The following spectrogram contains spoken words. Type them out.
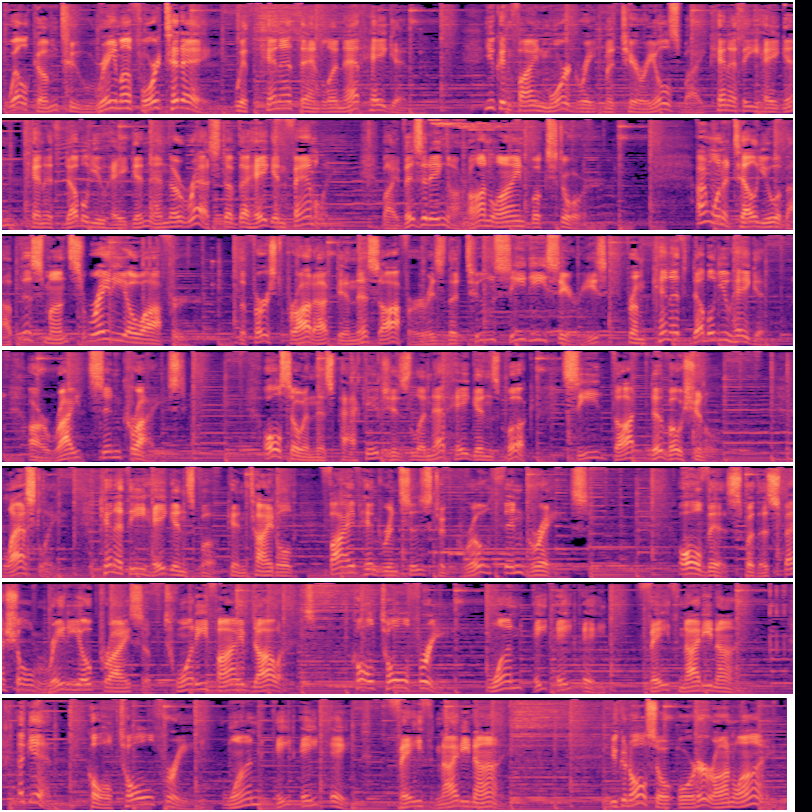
Welcome to Rhema for Today with Kenneth and Lynette Hagin. You can find more great materials by Kenneth E. Hagin, Kenneth W. Hagin, and the rest of the Hagin family by visiting our online bookstore. I want to tell you about this month's radio offer. The first product in this offer is the two CD series from Kenneth W. Hagin, Our Rights in Christ. Also in this package is Lynette Hagin's book, Seed Thought Devotional. Lastly, Kenneth E. Hagin's book entitled Five Hindrances to Growth in Grace. All this for the special radio price of $25. Call toll free 1 888 Faith 99. Again, call toll free 1 888 Faith 99. You can also order online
